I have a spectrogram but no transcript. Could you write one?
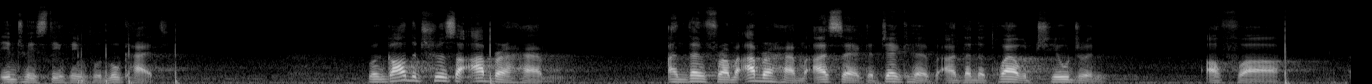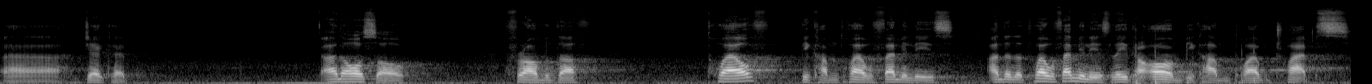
interesting thing to look at. When God chose Abraham, and then from Abraham, Isaac, Jacob, and then the twelve children of uh, uh, Jacob, and also from the 12 become 12 families, and the 12 families later on become 12 tribes,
